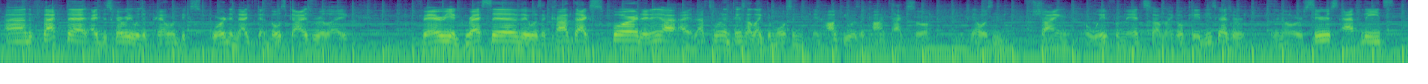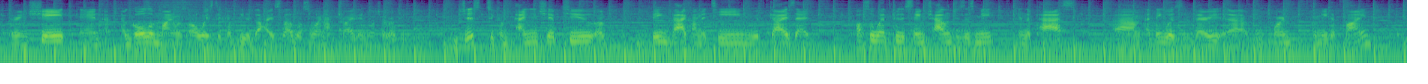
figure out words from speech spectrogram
Uh, the fact that I discovered it was a Paralympic sport and that those guys were like very aggressive. It was a contact sport, and I, I, that's one of the things I liked the most in, in hockey was the contact. So, you know, I wasn't shying away from it. So I'm like, okay, these guys are, you know, are serious athletes. They're in shape, and a, a goal of mine was always to compete at the highest level. So why not try it in wheelchair rugby? Just to companionship too, of being back on a team with guys that also went through the same challenges as me in the past um, I think was very uh, important for me to find.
